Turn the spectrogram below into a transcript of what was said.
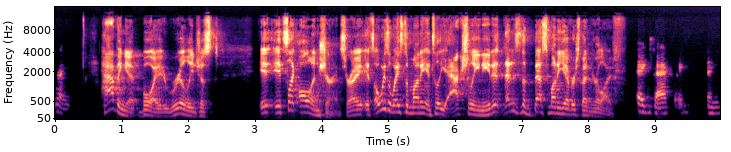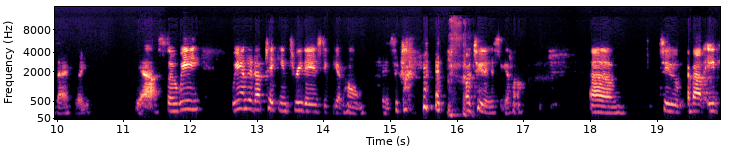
Right. having it, boy, it really just, it, it's like all insurance, right? It's always a waste of money until you actually need it. That is the best money you ever spent in your life. Exactly. Exactly. Yeah. So we we ended up taking three days to get home, basically, or two days to get home. Um, to about eight,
